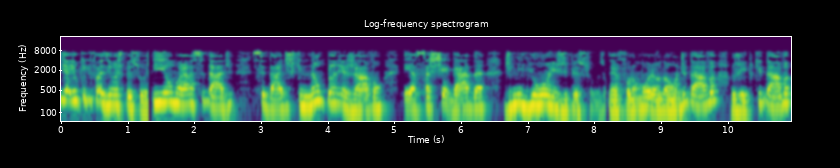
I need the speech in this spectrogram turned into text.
e aí o que, que faziam as pessoas? Iam morar na cidade, cidades que não planejavam essa chegada de milhões de pessoas. Né? Foram morando aonde dava, do jeito que dava,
